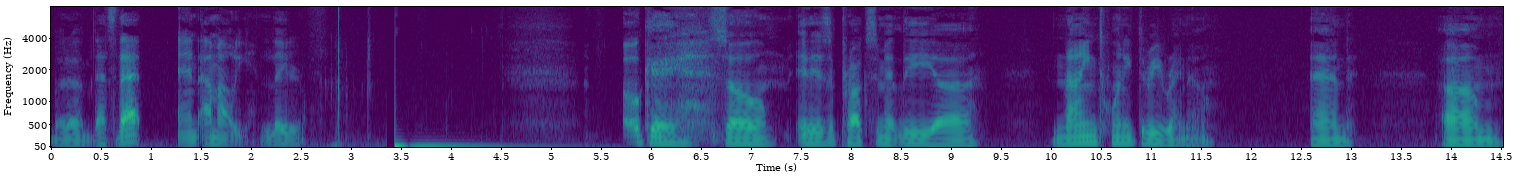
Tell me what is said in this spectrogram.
But uh, that's that, and I'm outie. Later. Okay, so it is approximately uh, 9:23 right now, and um,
